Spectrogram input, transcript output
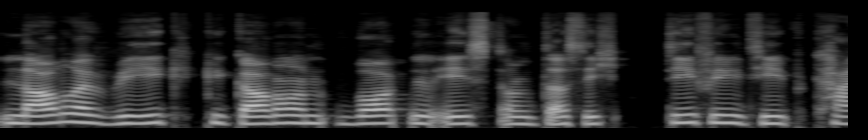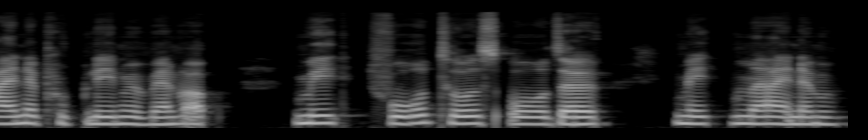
langer Weg gegangen worden ist und dass ich definitiv keine Probleme mehr habe mit Fotos oder mit meinem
